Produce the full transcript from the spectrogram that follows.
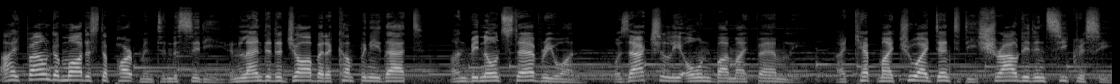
I found a modest apartment in the city and landed a job at a company that, unbeknownst to everyone, was actually owned by my family. I kept my true identity shrouded in secrecy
